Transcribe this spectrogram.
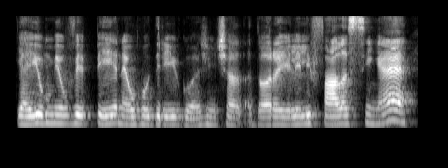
E aí o meu VP, né, o Rodrigo, a gente adora ele, ele fala assim, é,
